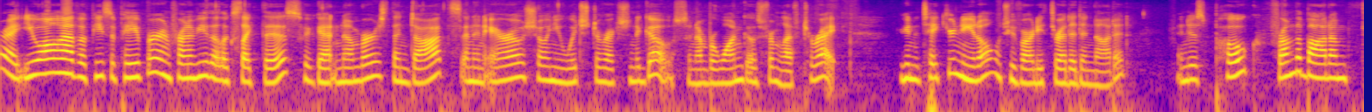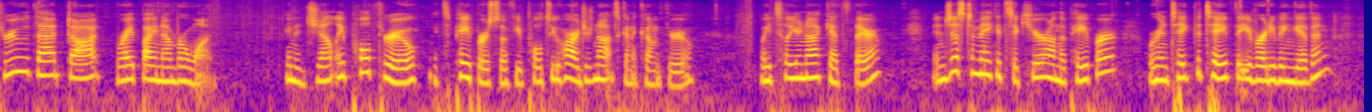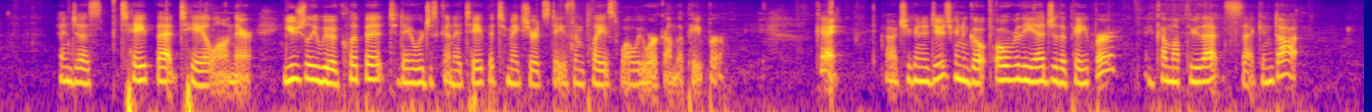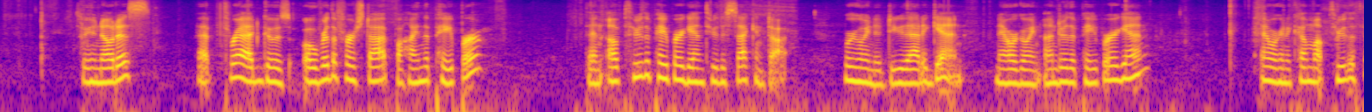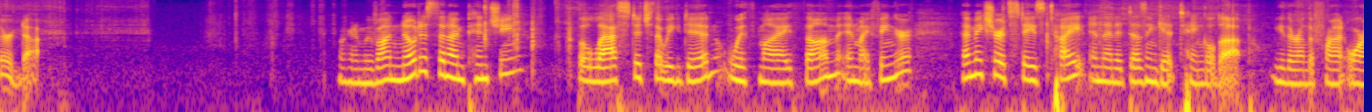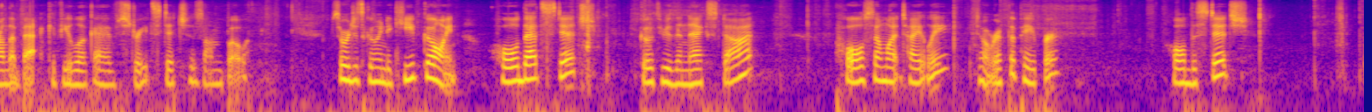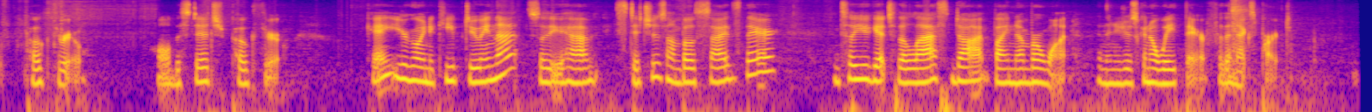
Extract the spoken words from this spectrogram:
Alright, you all have a piece of paper in front of you that looks like this. We've got numbers, then dots, and an arrow showing you which direction to go. So number one goes from left to right. You're going to take your needle, which we've already threaded and knotted, and just poke from the bottom through that dot right by number one. You're going to gently pull through. It's paper, so if you pull too hard, your knot's going to come through. Wait till your knot gets there. And just to make it secure on the paper, we're going to take the tape that you've already been given and just tape that tail on there. Usually we would clip it. Today we're just going to tape it to make sure it stays in place while we work on the paper. Okay, now what you're going to do is you're going to go over the edge of the paper and come up through that second dot. So you notice that thread goes over the first dot behind the paper, then up through the paper again through the second dot. We're going to do that again. Now we're going under the paper again, and we're going to come up through the third dot. We're going to move on. Notice that I'm pinching the last stitch that we did with my thumb and my finger. That makes sure it stays tight and that it doesn't get tangled up, either on the front or on the back. If you look, I have straight stitches on both. So we're just going to keep going. Hold that stitch, go through the next dot, pull somewhat tightly, don't rip the paper, hold the stitch, poke through, hold the stitch, poke through. Okay, you're going to keep doing that so that you have stitches on both sides there until you get to the last dot by number one. And then you're just going to wait there for the next part.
